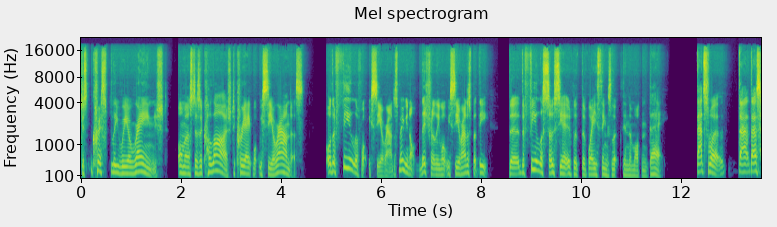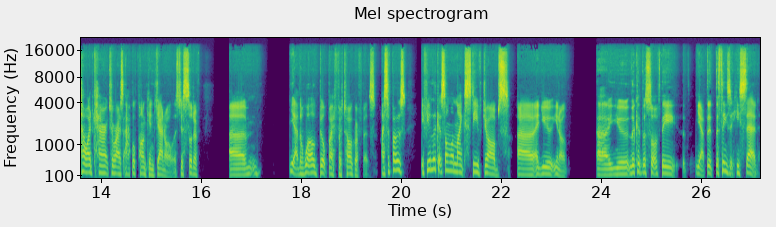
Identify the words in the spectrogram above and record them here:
just crisply rearranged, almost as a collage to create what we see around us, or the feel of what we see around us. Maybe not literally what we see around us, but the the the feel associated with the way things looked in the modern day. That's what that that's how I'd characterize Apple Punk in general. It's just sort of um, yeah, the world built by photographers. I suppose if you look at someone like Steve Jobs, uh, and you you know, uh, you look at the sort of the yeah the, the things that he said,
